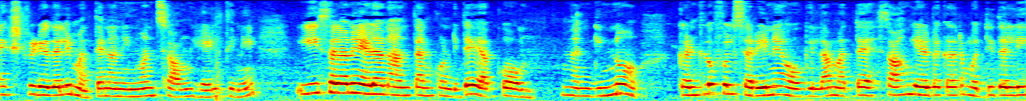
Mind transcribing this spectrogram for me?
ನೆಕ್ಸ್ಟ್ ವಿಡಿಯೋದಲ್ಲಿ ಮತ್ತೆ ನಾನು ಇನ್ನೊಂದು ಸಾಂಗ್ ಹೇಳ್ತೀನಿ. ಈ ಸಲನೇ ಹೇಳೋಣ ಅಂತ ಅಂದ್ಕೊಂಡಿದ್ದೆ ಯಾಕೋ ನನಗಿನ್ನೂ ಗಂಟ್ಲು ಫುಲ್ ಸರಿಯೇ ಹೋಗಿಲ್ಲ. ಮತ್ತು ಸಾಂಗ್ ಹೇಳಬೇಕಾದ್ರೆ ಮಧ್ಯದಲ್ಲಿ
